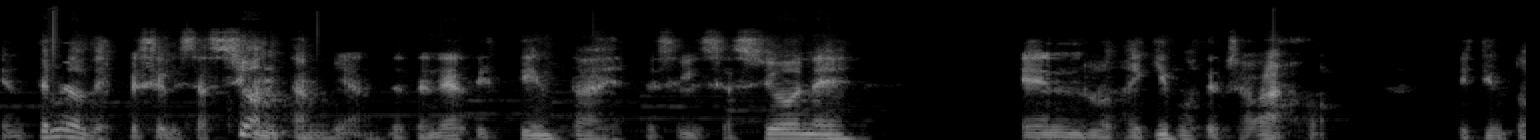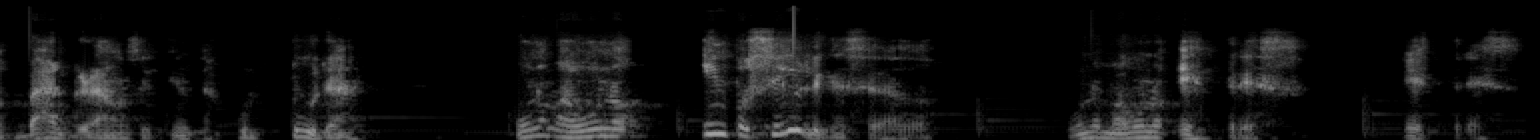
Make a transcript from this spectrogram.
en términos de especialización también, de tener distintas especializaciones en los equipos de trabajo, distintos backgrounds, distintas culturas, uno más uno imposible que sea dos. Uno más uno es tres. Es tres.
